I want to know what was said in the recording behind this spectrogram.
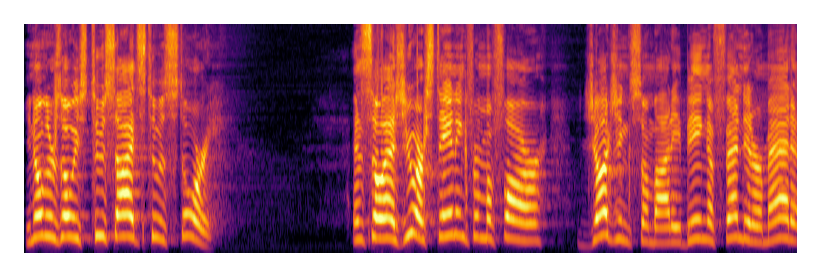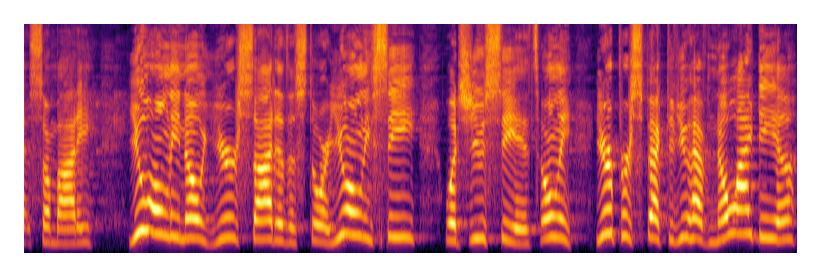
You know, there's always two sides to a story. And so, as you are standing from afar, judging somebody, being offended or mad at somebody, you only know your side of the story. You only see what you see. It's only your perspective. You have no idea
